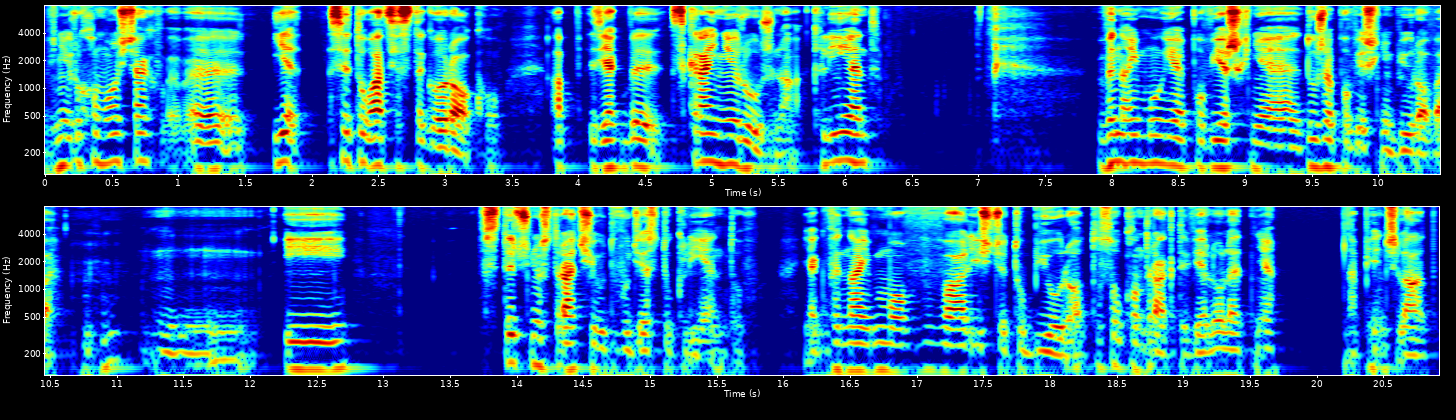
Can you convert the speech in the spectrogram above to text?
w nieruchomościach e, je, sytuacja z tego roku, a jakby skrajnie różna. Klient wynajmuje powierzchnie, duże powierzchnie biurowe Mhm. I w styczniu stracił 20 klientów. Jak wynajmowaliście tu biuro, to są kontrakty wieloletnie na 5 lat.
